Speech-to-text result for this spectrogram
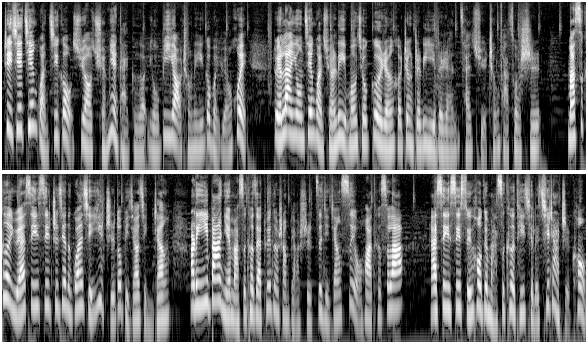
这些监管机构需要全面改革，有必要成立一个委员会，对滥用监管权力、谋求个人和政治利益的人采取惩罚措施。马斯克与 SEC 之间的关系一直都比较紧张。二零一八年，马斯克在推特上表示自己将私有化特斯拉，SEC 随后对马斯克提起了欺诈指控，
